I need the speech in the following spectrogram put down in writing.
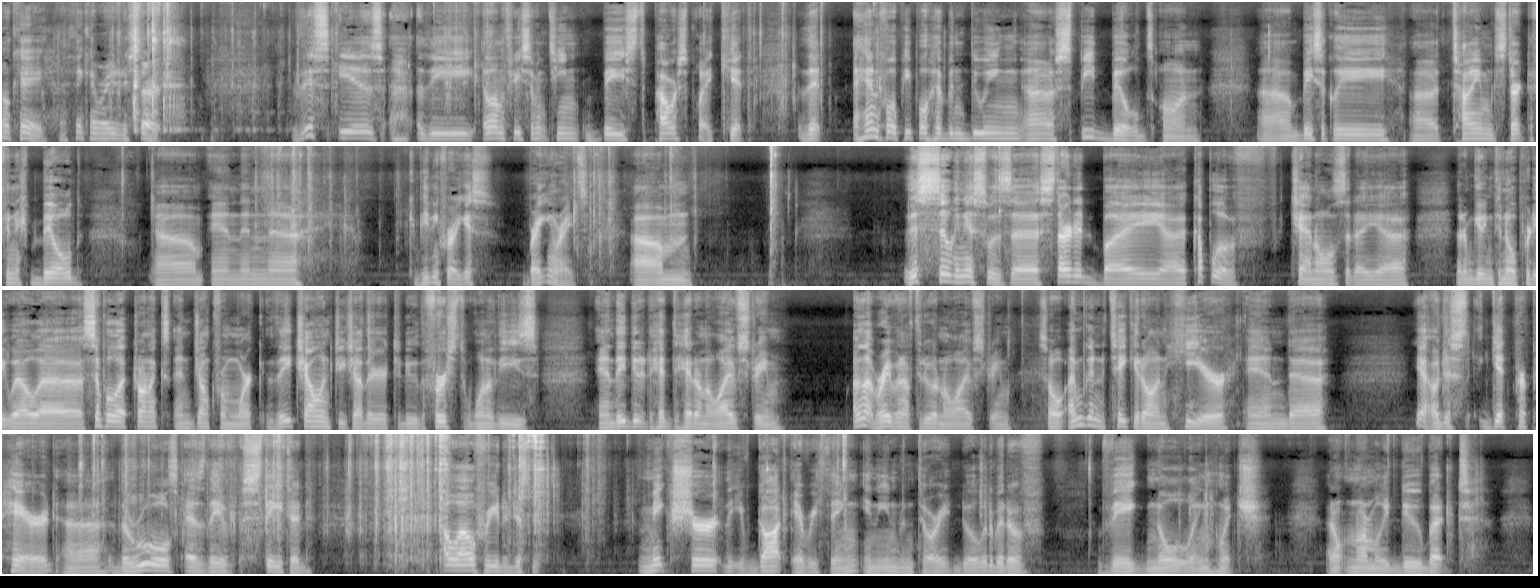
Okay, I think I'm ready to start. This is the LM317 based power supply kit that a handful of people have been doing uh, speed builds on. Um, basically, uh, timed start to finish build, um, and then uh, competing for, I guess, bragging rights. Um, this silliness was uh, started by a couple of channels that I uh, that I'm getting to know pretty well. Uh, Simple Electronics and Junk from Work. They challenged each other to do the first one of these, and they did it head to head on a live stream. I'm not brave enough to do it on a live stream, so I'm going to take it on here and. Uh, yeah, I'll just get prepared. Uh, the rules, as they've stated, allow for you to just make sure that you've got everything in the inventory. Do a little bit of vague knowing, which I don't normally do, but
